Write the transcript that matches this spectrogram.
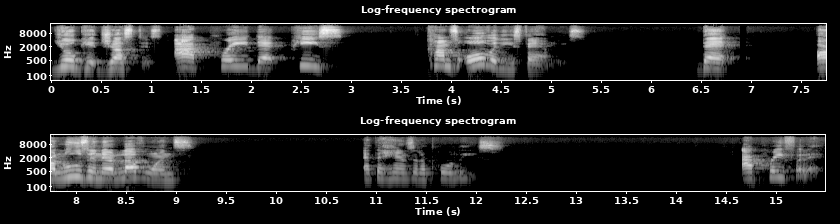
you'll get justice. I pray that peace comes over these families that are losing their loved ones at the hands of the police. I pray for that.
